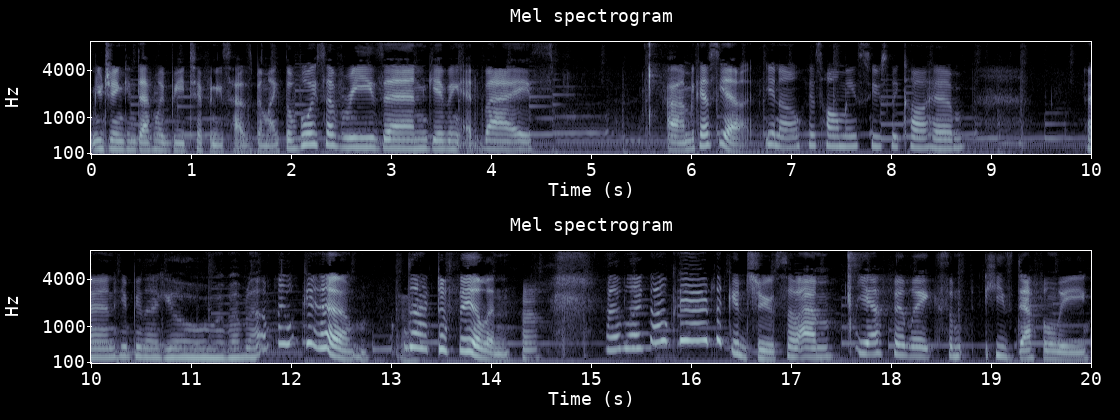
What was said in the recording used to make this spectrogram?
Eugene can definitely be Tiffany's husband, like the voice of reason, giving advice. Um, because yeah, you know his homies usually call him, and he'd be like, "Yo, blah blah blah." I'm like, "Look at him, mm. Doctor Feeling." I'm like, "Okay, look at you." So um, yeah, I feel like some he's definitely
